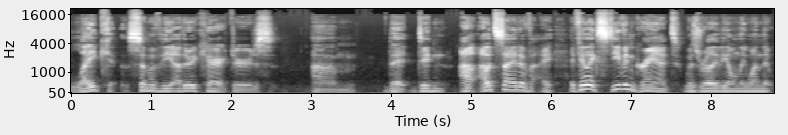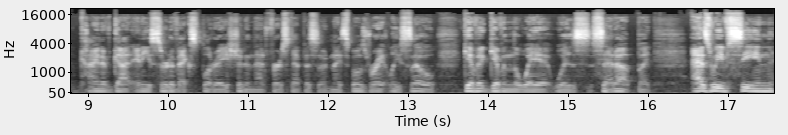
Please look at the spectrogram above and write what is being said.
like some of the other characters um that didn't outside of I, I feel like Stephen Grant was really the only one that kind of got any sort of exploration in that first episode and I suppose rightly so given given the way it was set up. But as we've seen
